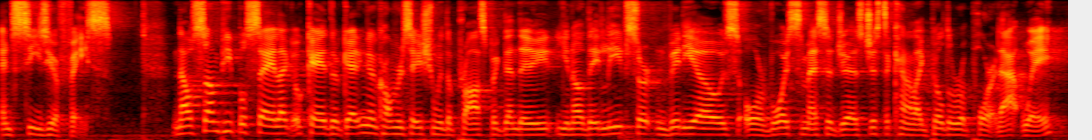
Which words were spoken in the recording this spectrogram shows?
and sees your face. Now, some people say like, okay, they're getting a conversation with the prospect, then they, you know, they leave certain videos or voice messages just to kind of like build a rapport that way.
